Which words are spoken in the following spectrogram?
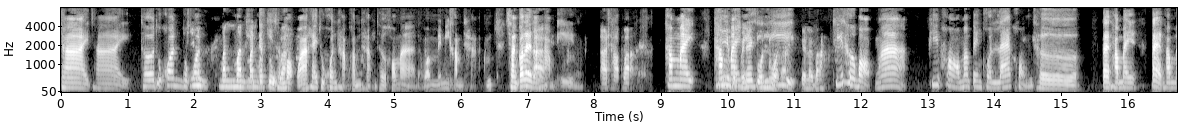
ใช่ใช่เธอทุกคนทุกคนมันมันมันกระตุกฉันบปะอกว่าให้ทุกคนถามคำถามเธอเข้ามา แต่ว่ามันไม่มีคำถาม ฉันก็เลยจะอ่าถามเอง อะถามว่า ทำไมทำพี่ไมผมไม่ได้ในโกนหนวดซีอะรีส์เป็นอะไรบ้างที่เธอบอกว่า พี่พร้อมมันเป็นคนแรกของเธอ แต่ทำไม แต่ทำไม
